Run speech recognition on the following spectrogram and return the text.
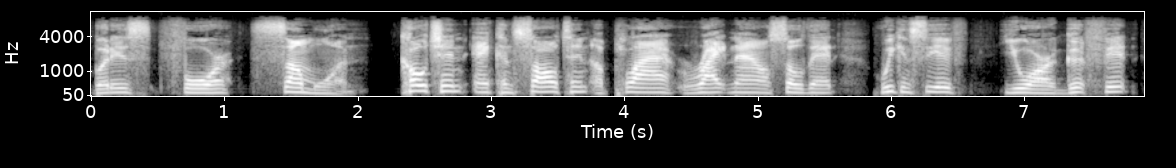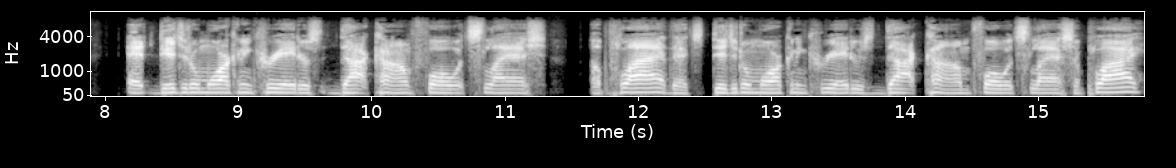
but it's for someone. Coaching and consulting apply right now so that we can see if you are a good fit at digitalmarketingcreators.com forward slash apply. That's digitalmarketingcreators.com forward slash apply.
